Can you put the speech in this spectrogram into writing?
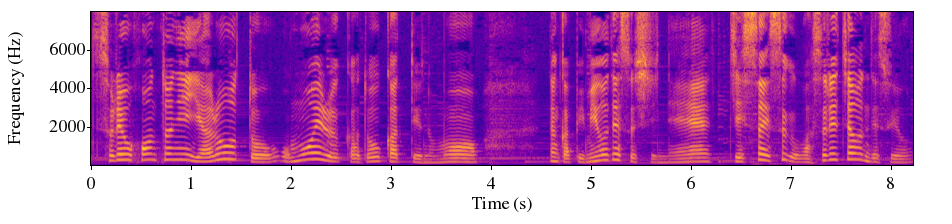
それを本当にやろうと思えるかどうかっていうのもなんか微妙ですしね。実際すぐ忘れちゃうんですよ。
